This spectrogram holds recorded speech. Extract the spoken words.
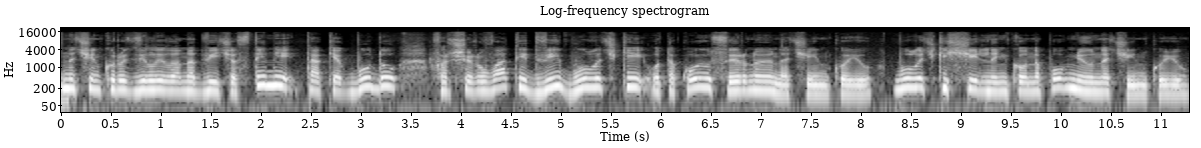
Начинку розділила на дві частини, так як буду фарширувати дві булочки отакою сирною начинкою. Булочки щільненько наповнюю начинкою.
